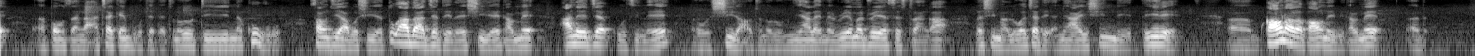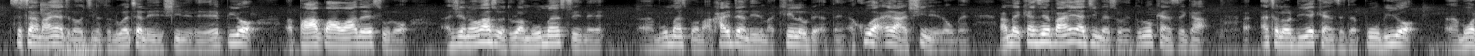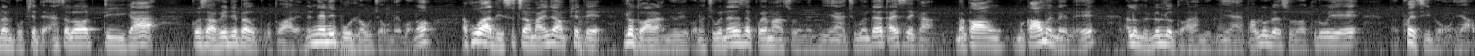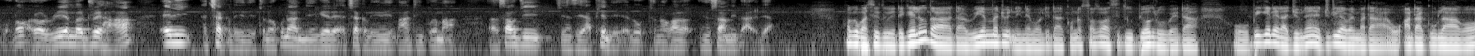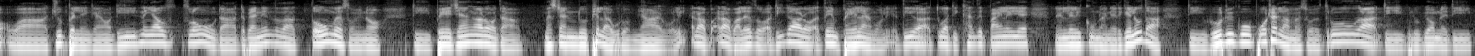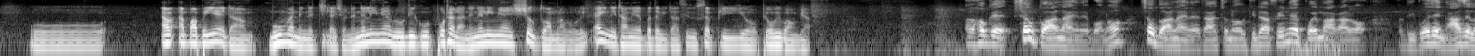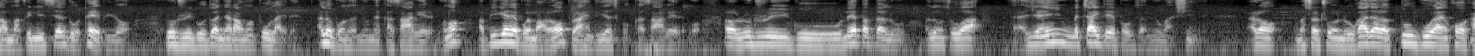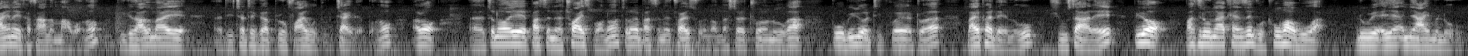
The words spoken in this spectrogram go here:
ပုံစံက attacking ပို့ဖြစ်တယ်ကျွန်တော်တို့ဒီနှစ်ခုကိုစောင့်ကြည့်ရဖို့ရှိတယ်သူ့အားသာချက်တွေလည်းရှိတယ်ဒါပေမဲ့အားနည်းချက်ကိုစီလည်း ဟိုရှိတာကိုကျွန်တော်တို့မြင်ရလိုက်မယ် Real Madrid ရဲ့ system ကလက်ရှိမှာလိုအပ်ချက်တွေအများကြီးရှိနေသေးတယ်အမ်ကောင်းတာတော့ကောင်းနေပြီဒါပေမဲ့ system ဘိုင်းကကျွန်တော်ကြည့်နေဆိုလိုအပ်ချက်လေးရှိနေသေးတယ်ပြီးတော့ဘာကွာသွားသေးဆိုတော့အရင်တော့ကဆိုရင်တို့က moments တွေနဲ့ moments ပေါ်မှာအခိုက်အတန့်လေးတွေမှာ kill လုပ်တဲ့အသင်းအခုကအဲ့ဒါရှိနေတော့ပဲဒါပေမဲ့ cancel ဘိုင်းရကြည့်မယ်ဆိုရင်တို့ cancel က Ancelotti ရဲ့ cancel တဲ့ပို့ပြီးတော့ modern ပို့ဖြစ်တယ် Ancelotti က conservative ဘက်ကိုပို့သွားတယ်နည်းနည်းလေးပို့လုံခြုံတယ်ပေါ့နော် အခုကဒီ system ဘိုင်းကြောင့်ဖြစ်တဲ့လွတ်သွားတာမျိုးတွေပေါ့နော် Juventus နဲ့ပွဲမှာဆိုရင်လည်းမြင်ရ Juventus တိုက်စစ်ကမကောင်းမကောင်းပေမဲ့လည်းအဲ့လိုမျိုးလွတ်လွတ်သွားတာမျိုးမြင်ရတယ်ဘာလို့လဲဆိုတော့သူတို့ရဲ့ဖွဲ့စည်းပုံအရာပေါ့နော်အဲ့တော့ Real Madrid ဟာအဲ့ဒီအချက်ကလေးတွေကျွန်တော်ခုနမြင်ခဲ့တဲ့အချက်ကလေးတွေမှာဒီပွဲမှာစောင့်ကြည့်ကျင်စရာဖြစ်နေတယ်လို့ကျွန်တော်ကတော့ယူဆမိပါတယ်ဗျ ဟုတ်ကဲ့ပါစီသူတကယ်လို့ဒါဒါ Real Madrid အနေနဲ့ပေါ့လေဒါကျွန်တော်စောစောစီသူပြောသလိုပဲဒါဟိုပြီးခဲ့တဲ့ဒါဂျူဗန်နဲ့ဒုတိယပိုင်းမှာဒါဟိုအာတာကူလာကောဟိုဟာဂျူဘယ်လင်ကန်ရောဒီနှစ်ယောက်စလုံးကိုဒါတပြိုင်တည်းသာသုံးမယ်ဆိုရင်တော့ဒီဘယ်ချမ်းကတော့ဒါမစတန်နိုဖြစ်လာဖို့တော့များတယ်ပေါ့လေအဲ့ဒါအဲ့ဒါဘာလဲဆိုတော့အဓိကတော့အသင်းဘဲလန်ပေါ့လေအဓိကသူကဒီခန်းစစ်ပိုင်းလေးလေးနည်းနည်းလေးကုနိုင်တယ်တကယ်လို့ဒါဒီ Rodrigo ပေါ်ထက်လာမယ်ဆိုတော့သူတို့ကဒီဘယ်လိုပြောမလဲဒီဟိုအပပရဲ့ဒါ movement အနေနဲ့ကြည့်လိုက်ဆိုနည်းနည်းလေးများ Rodrigo ပေါ်ထက်လာနည်းနည်းလေးများရှုပ်သွားမလားပေါ့လေအဲ့ဒီအနေထားလေးနဲ့ပတ်သက်ပြီးဒါစီသူဆက်ပြီးတော့ပြောပြပါအောင်ဗျအ ဟုတ်ကဲ့ရှုပ်သွားနိုင်တယ်ပေါ့နော်ရှုပ်သွားနိုင်တယ်ဒါကျွန်တော်ဂီတာဖီနဲ့ပွဲမှာကတော့ဒီပွဲချိန်90လောက်မှာ Vinicius ကိုထည့်ပြီးတော့ Rodrigo ကညတောင်မှာပို့လိုက်တယ်အဲ့လိုပုံစံမျိုးနဲ့ကစားခဲ့တယ်ပေါ့နော်ပြီးခဲ့တဲ့ပွဲမှာတော့ Brian Diaz ကိုကစားခဲ့တယ်ပေါ့အဲ့တော့ Rodrigo နဲ့ပတ်သက်လို့အလွန်ဆိုကအရင်မကြိုက်တဲ့ပုံစံမျိုးမှာရှိတယ်အဲ့တော့ Master Toronto ကကြတော့သူကိုယ်တိုင်ခေါ်ခိုင်းတဲ့ကစားသမားပေါ့နော်ဒီကစားသမားရဲ့ဒီ tactical profile ကိုသူကြိုက်တယ်ပေါ့နော်အဲ့တော့အဲကျွန်တော်ရဲ့ personal choice ပေါ့နော်ကျွန်တော်ရဲ့ personal choice ဆိုရင်တော့ Master Toronto က ပို့ပြီးတော့ဒီပွဲအတွက်လိုက်ဖက်တယ်လို့ယူဆတယ်ပြီးတော့ဘာစီလိုနာခံစစ်ကိုထိုးဖောက်ဖို့ကလူတွေအရင်အများကြီးမလို့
